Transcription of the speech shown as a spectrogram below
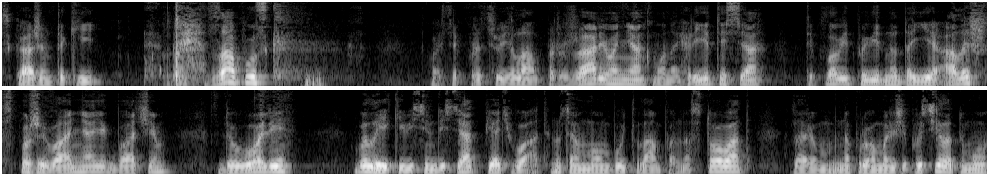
скажімо такий, запуск. Ось як працює лампа розжарювання, можна грітися. Тепло, відповідно, дає, але ж споживання, як бачимо, доволі великий 85 Вт. Ну, це, мабуть, лампа на 100 Вт. Зараз напруга мережі просіла, тому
